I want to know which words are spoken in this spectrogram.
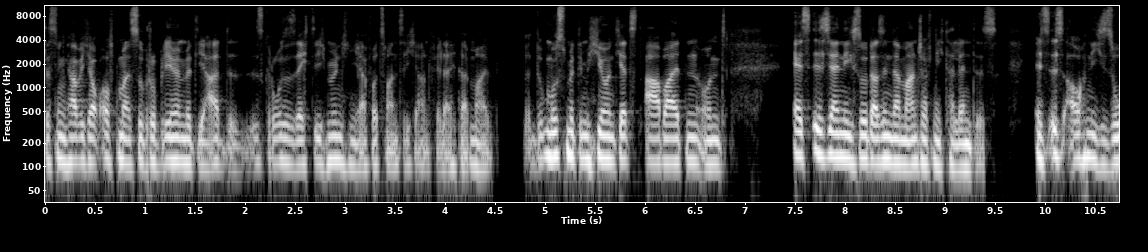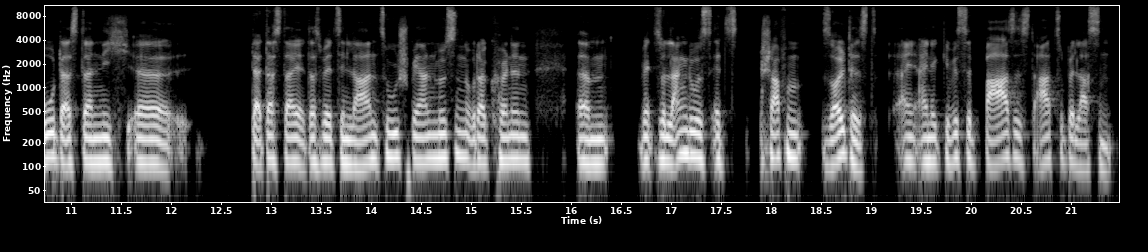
Deswegen habe ich auch oftmals so Probleme mit, ja, das große 60 München, ja, vor 20 Jahren vielleicht einmal. Du musst mit dem Hier und Jetzt arbeiten und es ist ja nicht so, dass in der Mannschaft nicht Talent ist. Es ist auch nicht so, dass da nicht, äh, dass, da, dass wir jetzt den Laden zusperren müssen oder können. Ähm, wenn, solange du es jetzt schaffen solltest, ein, eine gewisse Basis da zu belassen,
